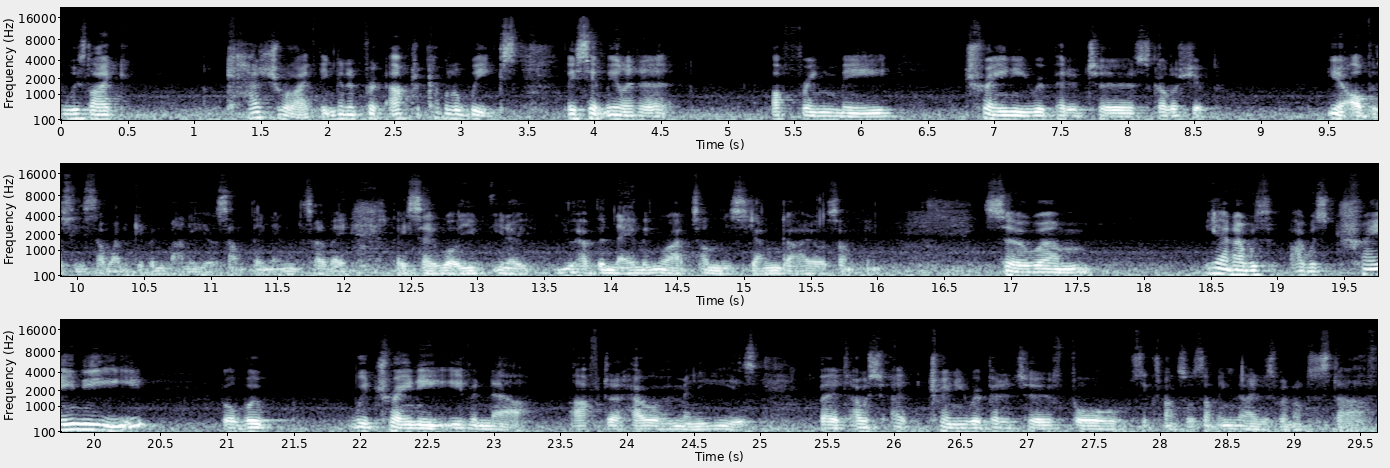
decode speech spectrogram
It was like casual, I think, and for, after a couple of weeks, they sent me a letter offering me trainee repetiteur scholarship. You know, obviously someone given money or something, and so they, they say, well, you you know, you have the naming rights on this young guy or something. So um, yeah, and I was I was trainee. Well, we're, we're trainee even now after however many years, but I was a trainee repetiteur for six months or something. Then I just went on to staff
